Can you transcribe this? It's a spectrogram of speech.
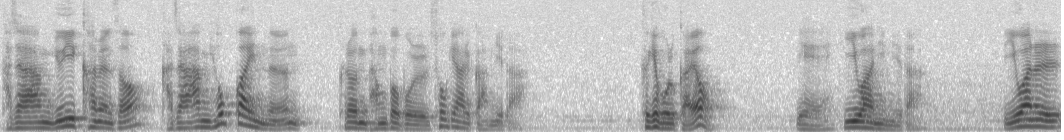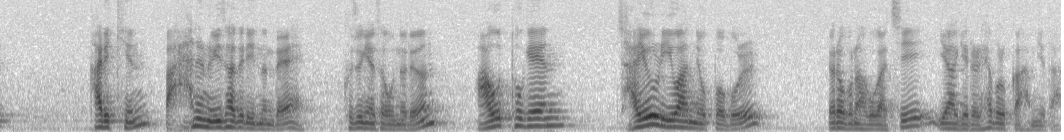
가장 유익하면서 가장 효과 있는 그런 방법을 소개할까 합니다. 그게 뭘까요? 예, 이완입니다. 이완을 가리킨 많은 의사들이 있는데 그 중에서 오늘은 아우토겐 자율 이완요법을 여러분하고 같이 이야기를 해볼까 합니다.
